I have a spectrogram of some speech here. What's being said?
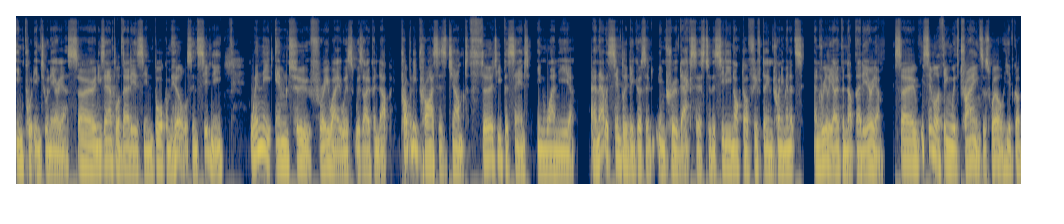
input into an area. So an example of that is in Baulkham Hills in Sydney. When the M2 freeway was, was opened up, property prices jumped 30% in one year. And that was simply because it improved access to the city, knocked off 15, 20 minutes, and really opened up that area. So similar thing with trains as well. You've got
